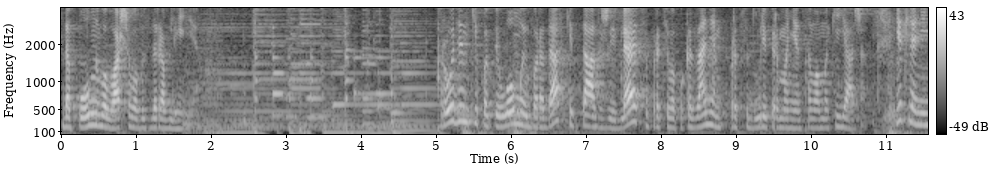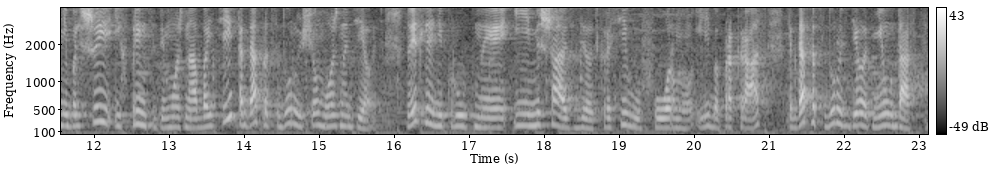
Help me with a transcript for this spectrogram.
до полного вашего выздоровления. Родинки, папилломы и бородавки также являются противопоказанием к процедуре перманентного макияжа. Если они небольшие, их в принципе можно обойти, тогда процедуру еще можно делать. Но если они крупные и мешают сделать красивую форму, либо прокрас, тогда процедуру сделать не удастся.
